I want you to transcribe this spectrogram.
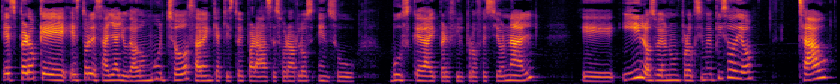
Espero que esto les haya ayudado mucho. Saben que aquí estoy para asesorarlos en su búsqueda y perfil profesional. Eh, y los veo en un próximo episodio. Chao.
